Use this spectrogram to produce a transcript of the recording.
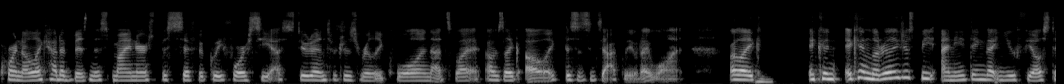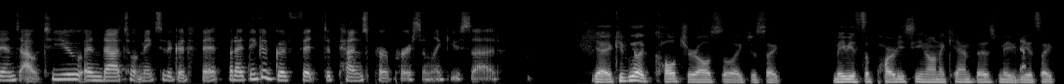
Cornell like had a business minor specifically for CS students, which was really cool. And that's why I was like, oh, like this is exactly what I want. Or like Mhm. it can it can literally just be anything that you feel stands out to you, and that's what makes it a good fit. But I think a good fit depends per person, like you said. Yeah, it could be like culture also, like just like maybe it's the party scene on a campus, maybe it's like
